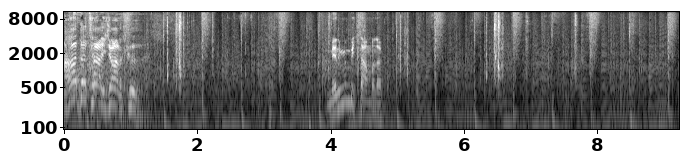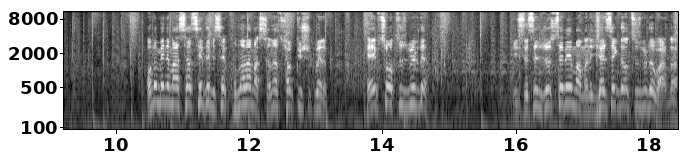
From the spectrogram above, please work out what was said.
Adeta yargı. Mermim bitti amına. Onu benim hassasiyetimi sen kullanamazsın ha çok düşük benim. Hepsi 31'de. İstesin göstereyim ama Gerçek de 31'de vardı.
